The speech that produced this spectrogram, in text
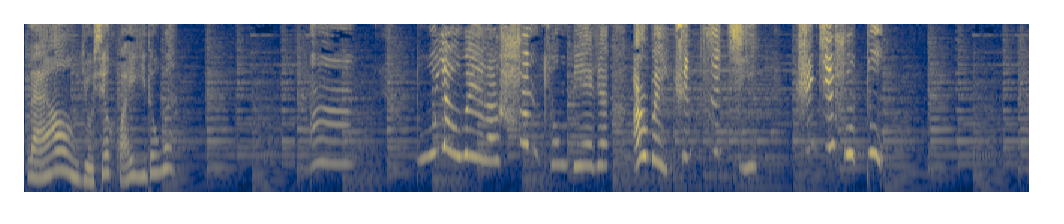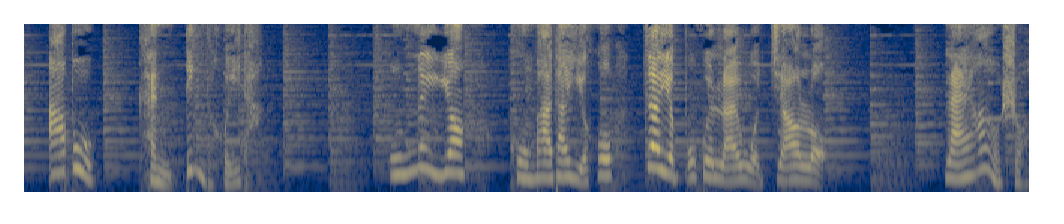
莱奥有些怀疑的问。嗯，不要为了顺从别人而委屈自己，直接说不。阿布肯定的回答。嗯，那样恐怕他以后再也不会来我家了。莱奥说：“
